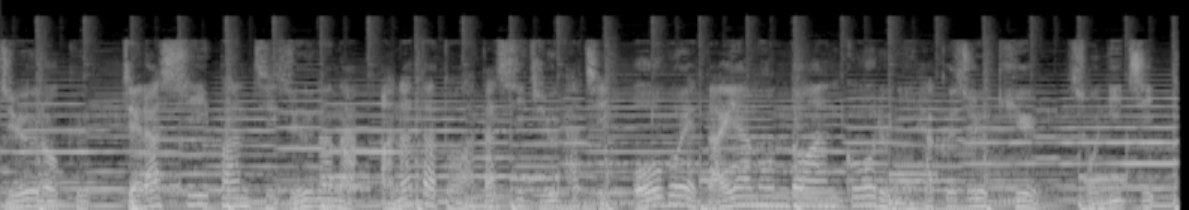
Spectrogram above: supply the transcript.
16、ジェラシーパンチ17、あなたと私18、大声ダイヤモンドアンコール219、初日、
